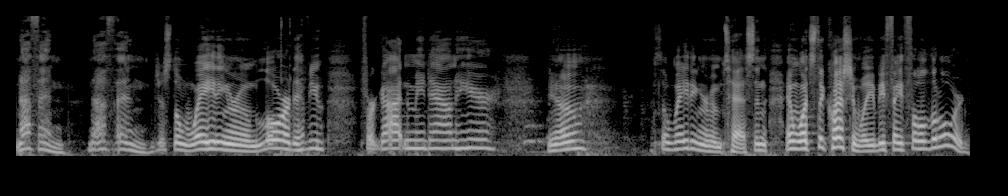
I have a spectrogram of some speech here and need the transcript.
Nothing, nothing. Just the waiting room. Lord, have you forgotten me down here? You know, it's the waiting room test. And, and what's the question? Will you be faithful to the Lord?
